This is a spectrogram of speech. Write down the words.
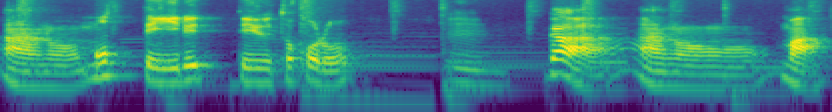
あの持っているっていうところうんがあのまあ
